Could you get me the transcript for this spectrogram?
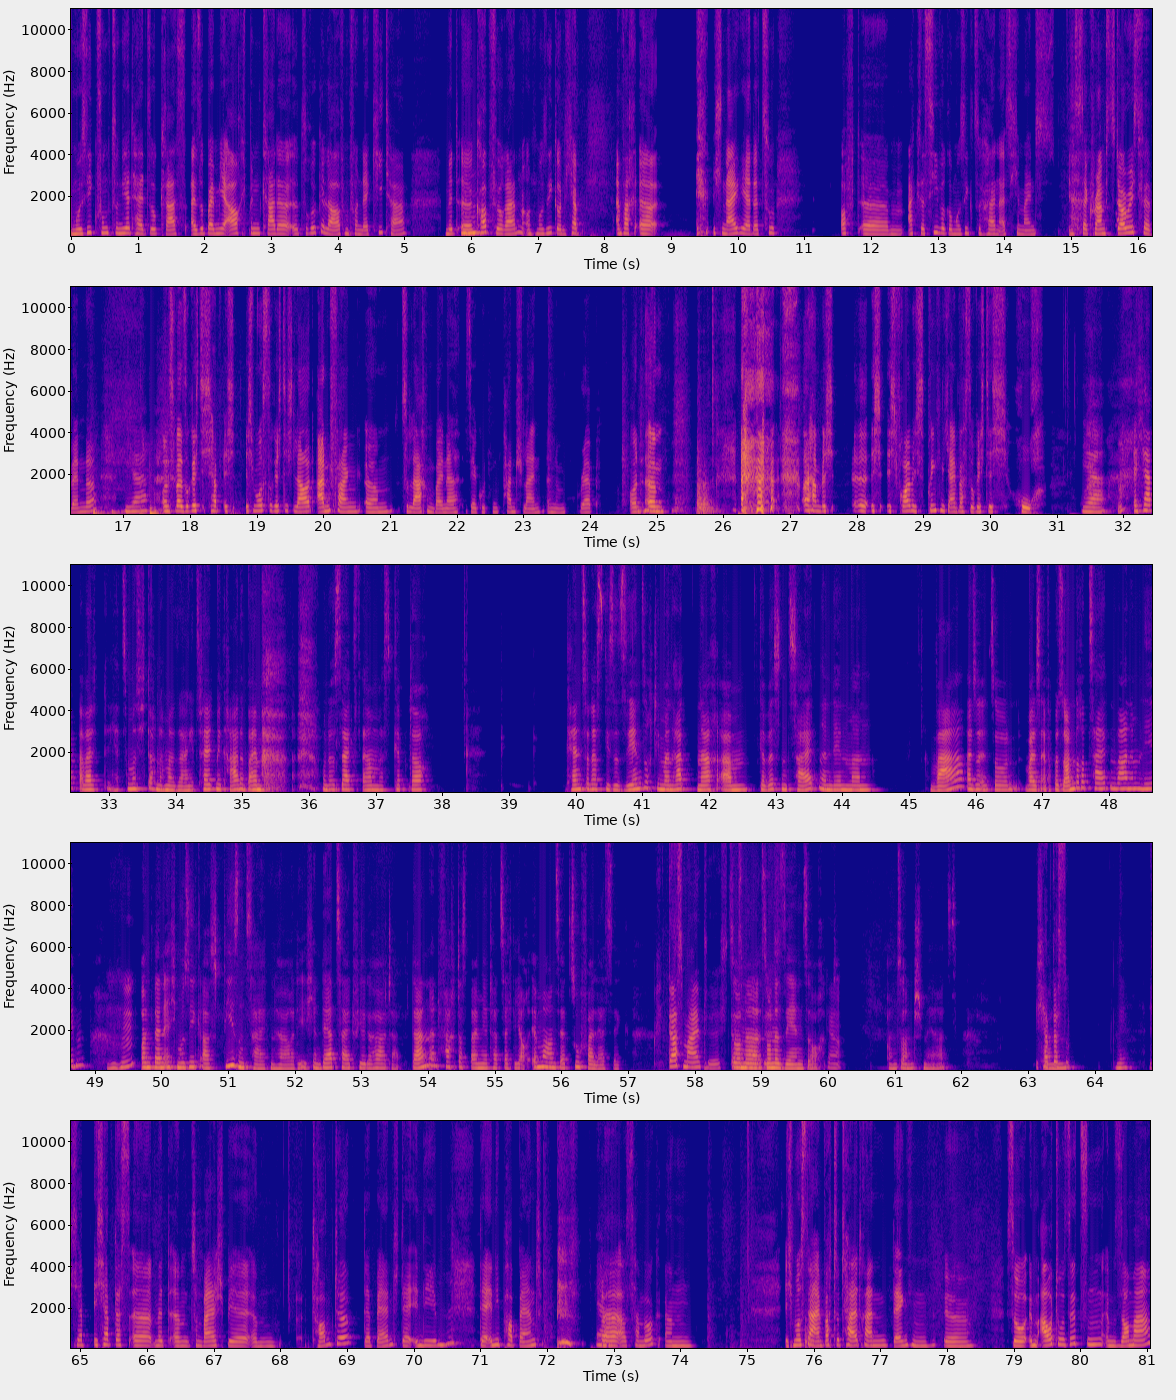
Musik funktioniert halt so krass. Also bei mir auch. Ich bin gerade äh, zurückgelaufen von der Kita mit äh, Mhm. Kopfhörern und Musik und ich habe einfach, äh, ich neige ja dazu, oft ähm, aggressivere Musik zu hören, als ich in meinen Instagram Stories verwende. Ja. Und es war so richtig, ich, hab, ich, ich musste richtig laut anfangen ähm, zu lachen bei einer sehr guten Punchline in einem Rap. Und, ähm, und hab mich, äh, ich, ich freue mich, es bringt mich einfach so richtig hoch. Ja, ich habe, aber jetzt muss ich doch nochmal sagen, jetzt fällt mir gerade beim, wo du sagst, ähm, es gibt doch, kennst du das, diese Sehnsucht, die man hat nach ähm, gewissen Zeiten, in denen man war, also so, weil es einfach besondere Zeiten waren im Leben. Mhm. Und wenn ich Musik aus diesen Zeiten höre, die ich in der Zeit viel gehört habe, dann entfacht das bei mir tatsächlich auch immer und sehr zuverlässig. Das meinte ich. So Das eine, meinte so eine. Sehnsucht Ja. und so ein Schmerz. Ich habe das, Nee. ich hab, ich hab das äh, mit ähm, zum Beispiel ähm, Tomte, der Band, der Indie, Mhm. der Indie-Pop-Band, Ja. äh, aus Hamburg. Ähm, ich musste einfach total dran denken, äh, so im Auto sitzen im Sommer,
